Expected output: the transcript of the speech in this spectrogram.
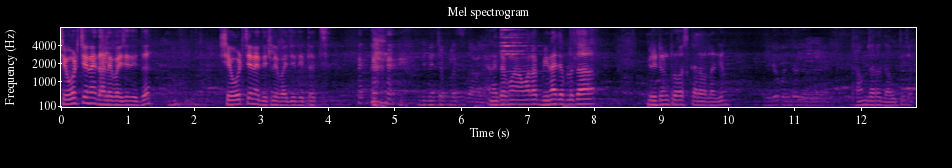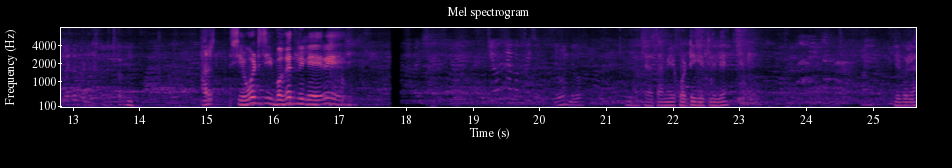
शेवटचे नाही झाले पाहिजे तिथं. शेवटचे नाही दिसले पाहिजे तिथंच. बिना तर मग आम्हाला बिना चपलाचा रिटर्न प्रवास करावा लागेल. थांब जरा जाऊ दे. अरे शेवटची बघतलेली आहे रे येऊन देऊ ते आता एक वटी घेतलेली आहे. हे बघा.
